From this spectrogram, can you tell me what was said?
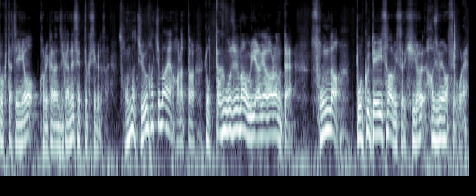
僕たちをこれからの時間で説得してください。そんな18万円払ったら650万売り上げ上がるなんて。そんな僕デイサービスひら始めますよこれ、は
